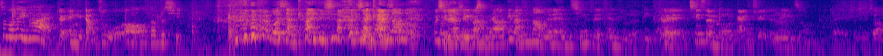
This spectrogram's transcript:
这么厉害？对，哎，你挡住我了。哦，对不起，我想看一下，你想看到什么？我觉得地板很漂亮，地板是那种有点清水建筑的地板。对，清水模感觉的那一种。对，就是这种。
